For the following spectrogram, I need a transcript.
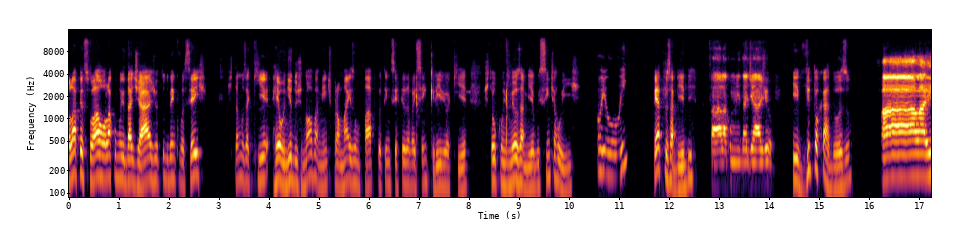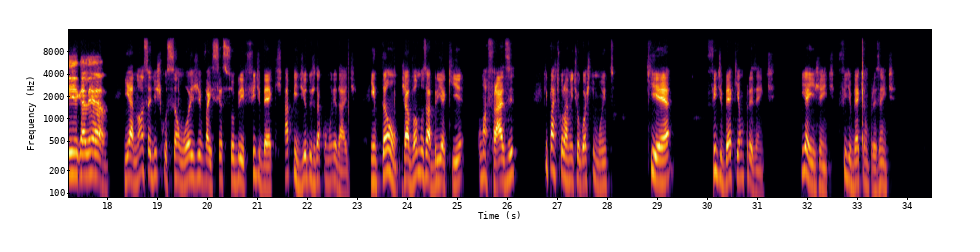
Olá, pessoal. Olá, comunidade ágil. Tudo bem com vocês? Estamos aqui reunidos novamente para mais um papo que eu tenho certeza vai ser incrível aqui. Estou com os meus amigos Cíntia Ruiz. Oi, oi. Petro Zabib. Fala, comunidade ágil. E Vitor Cardoso. Fala aí, galera. E a nossa discussão hoje vai ser sobre feedbacks a pedidos da comunidade. Então, já vamos abrir aqui uma frase que particularmente eu gosto muito, que é feedback é um presente. E aí, gente, feedback é um presente?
